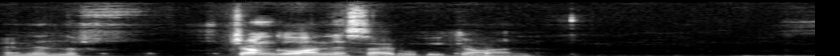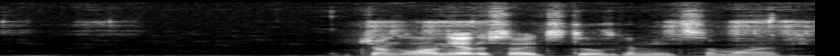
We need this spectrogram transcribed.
And then the jungle on this side will be gone. The jungle on the other side still is going to need some work.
